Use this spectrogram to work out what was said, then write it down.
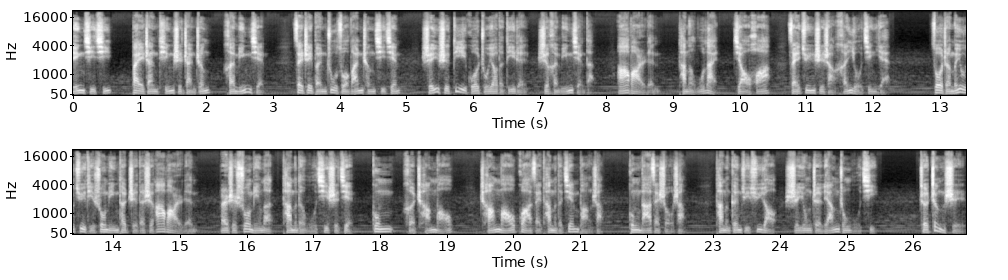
零七七拜占庭式战争很明显，在这本著作完成期间，谁是帝国主要的敌人是很明显的。阿瓦尔人，他们无赖、狡猾，在军事上很有经验。作者没有具体说明他指的是阿瓦尔人，而是说明了他们的武器是剑、弓和长矛，长矛挂在他们的肩膀上，弓拿在手上。他们根据需要使用这两种武器。这正是《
